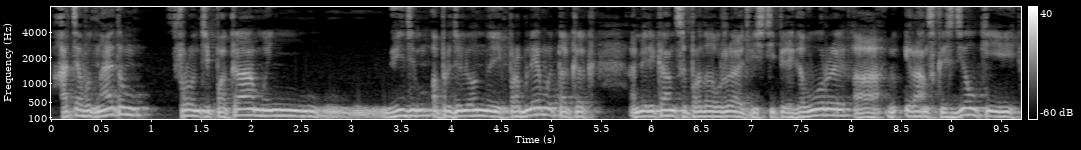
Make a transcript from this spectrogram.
хотя вот на этом фронте пока мы видим определенные проблемы, так как американцы продолжают вести переговоры о иранской сделке, и,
